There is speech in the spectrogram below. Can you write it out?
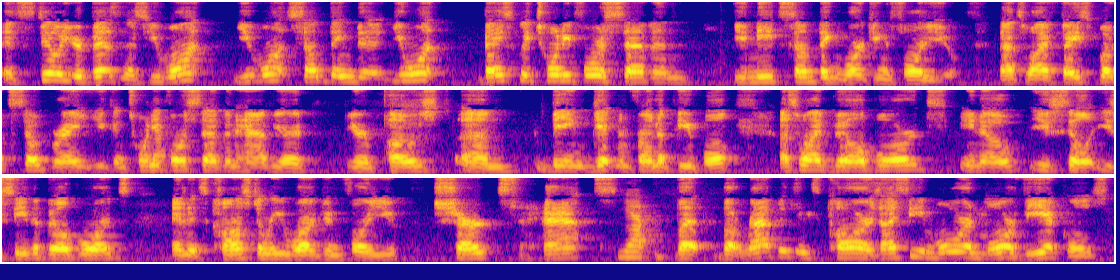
It's still your business. You want you want something to you want basically 24/7 you need something working for you. That's why Facebook's so great. You can 24/7 have your your post um, being getting in front of people. That's why billboards, you know, you still you see the billboards and it's constantly working for you. Shirts, hats, Yep. but but wrapping these cars, I see more and more vehicles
